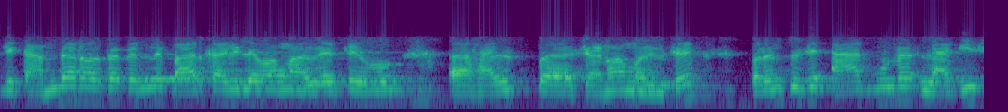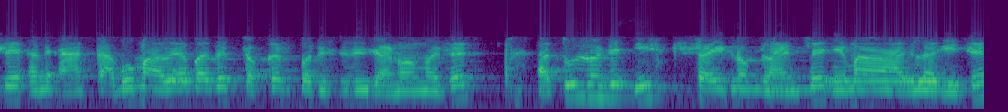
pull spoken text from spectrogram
જે કામદારો હતા, તેમને બહાર કાઢી લેવામાં આવ્યા છે એવું હાલ જાણવા મળ્યું છે. પરંતુ જે આગ લાગી છે અને આગ કાબુમાં આવ્યા બાદ ચોક્કસ પરિસ્થિતિ જાણવા મળશે. અતુલનો જે ઈસ્ટ સાઈડનો પ્લાન્ટ છે, એમાં આગ લાગી છે.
